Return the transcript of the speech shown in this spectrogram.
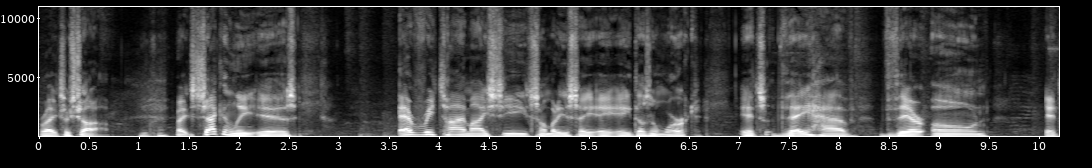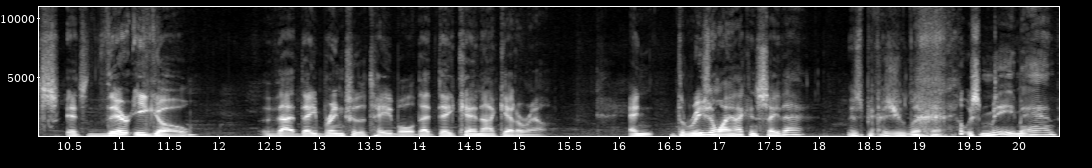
right? So shut up. Right. Secondly, is every time I see somebody say AA doesn't work, it's they have their own. It's it's their ego that they bring to the table that they cannot get around. And the reason why I can say that is because you lived it. that was me, man.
